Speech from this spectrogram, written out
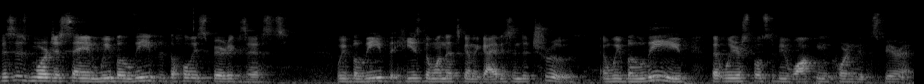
This is more just saying we believe that the Holy Spirit exists. We believe that He's the one that's going to guide us into truth. And we believe that we are supposed to be walking according to the Spirit.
